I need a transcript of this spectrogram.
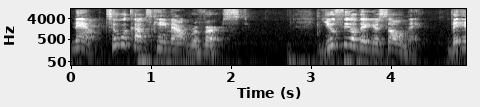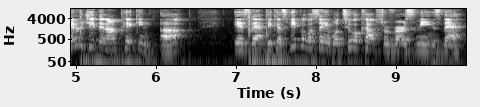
Now, Two of Cups came out reversed. You feel they're your soulmate. The energy that I'm picking up is that because people will say, well, Two of Cups reverse means that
